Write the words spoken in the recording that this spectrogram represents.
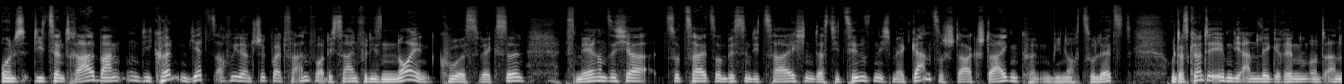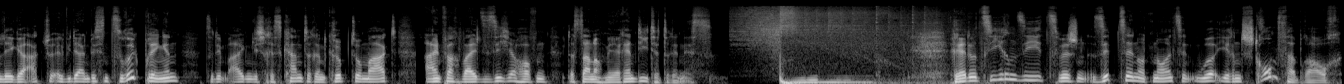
Und die Zentralbanken, die könnten jetzt auch wieder ein Stück weit verantwortlich sein für diesen neuen Kurswechsel. Es mehren sich ja zurzeit so ein bisschen die Zeichen, dass die Zinsen nicht mehr ganz so stark steigen könnten wie noch zuletzt. Und das könnte eben die Anlegerinnen und Anleger aktuell wieder ein bisschen zurückbringen zu dem eigentlich riskanteren Kryptomarkt, einfach weil sie sich erhoffen, dass da noch mehr Rendite drin ist. Reduzieren Sie zwischen 17 und 19 Uhr Ihren Stromverbrauch.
